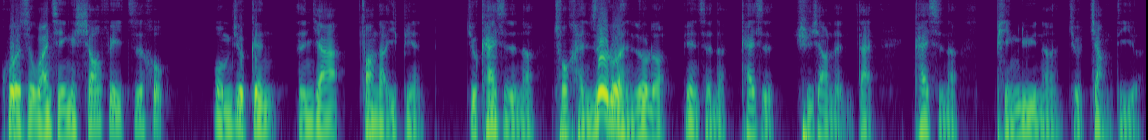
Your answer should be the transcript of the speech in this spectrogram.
或者是完成一个消费之后，我们就跟人家放到一边，就开始呢，从很热络、很热络变成呢，开始趋向冷淡，开始呢，频率呢就降低了。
